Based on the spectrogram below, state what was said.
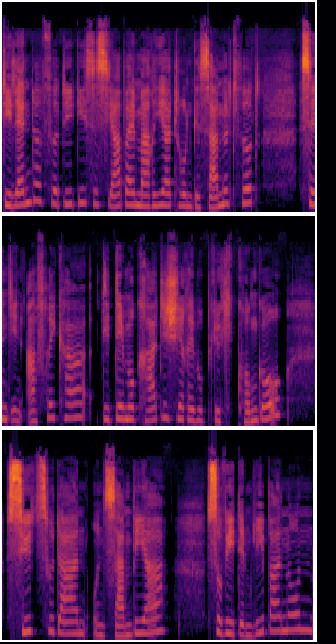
Die Länder, für die dieses Jahr beim Mariathon gesammelt wird, sind in Afrika die Demokratische Republik Kongo, Südsudan und Sambia sowie dem Libanon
